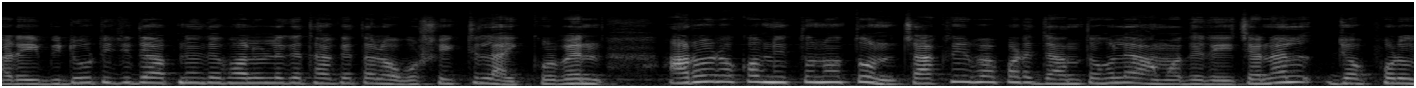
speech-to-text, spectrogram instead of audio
আর এই ভিডিওটি যদি আপনাদের ভালো লেগে থাকে তাহলে অবশ্যই একটি লাইক করবেন। আরও এরকম নিত্য নতুন চাকরির ব্যাপারে জানতে হলে আমাদের এই চ্যানেল জব ফরেও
